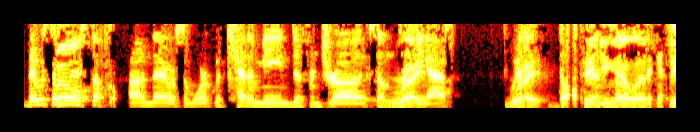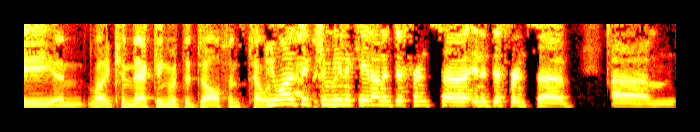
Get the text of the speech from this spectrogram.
there was some well, weird stuff going on in there with some work with ketamine different drugs some right. taking acid right. Dolphins, taking LSD and like connecting with the dolphins. He wanted to communicate on a different uh, in a different uh, um,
